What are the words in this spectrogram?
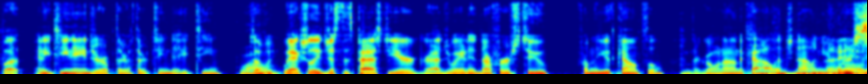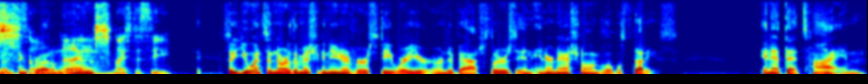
but any teenager up there 13 to 18. Wow. So we, we actually just this past year graduated our first two from the youth council. They're going on to college now and Nice. university. Oh, that's So, incredible. yeah, Nice. nice to see. So you went to northern michigan university where you earned a bachelor's in international and global studies and at that time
